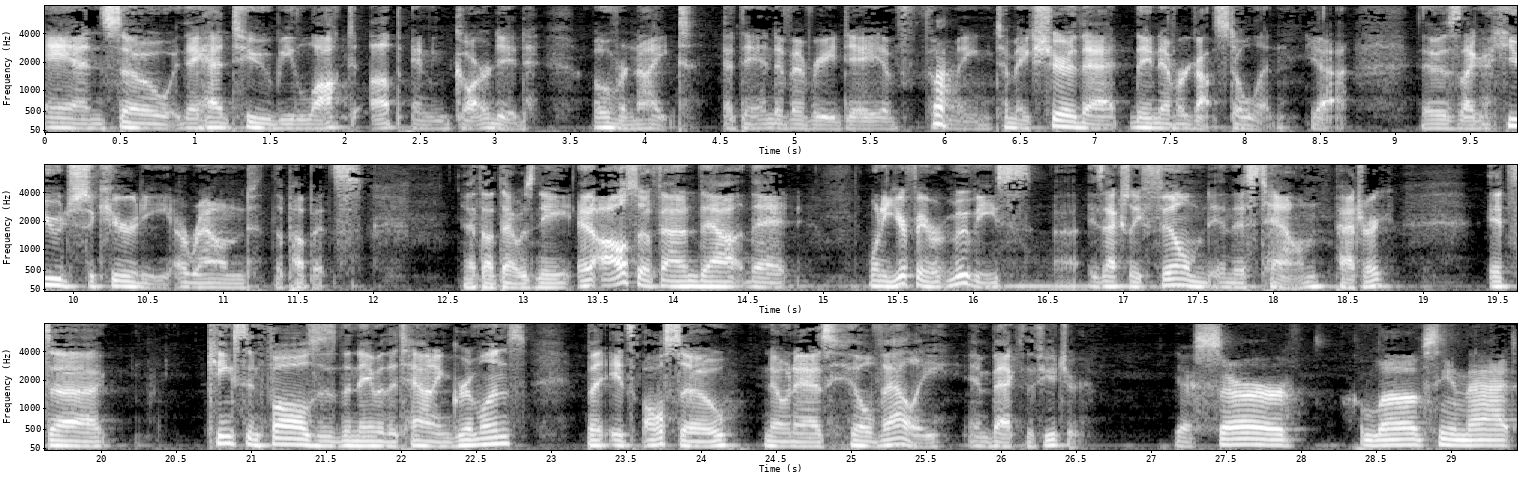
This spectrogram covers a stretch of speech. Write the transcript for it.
And so they had to be locked up and guarded overnight at the end of every day of filming huh. to make sure that they never got stolen. Yeah. There was like a huge security around the puppets. I thought that was neat. And I also found out that one of your favorite movies uh, is actually filmed in this town, Patrick. It's uh, Kingston Falls is the name of the town in Gremlins, but it's also known as Hill Valley in Back to the Future. Yes, sir. Love seeing that.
